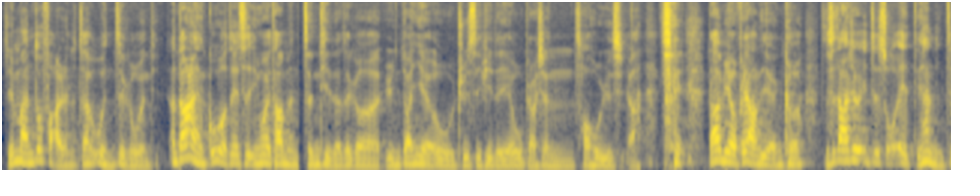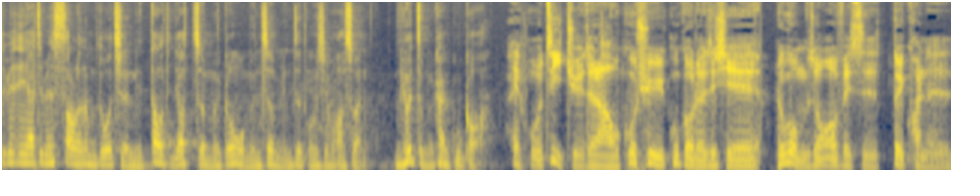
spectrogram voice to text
其实蛮多法人都在问这个问题。那当然，Google 这次因为他们整体的这个云端业务 GCP 的业务表现超乎预期啊，所以大家没有非常的严苛，只是大家就一直说：哎，等一下你这边 AI 这边烧了那么多钱，你到底要怎么跟我们证明这东西划算？你会怎么看 Google 啊？哎、欸，我自己觉得啦，我过去 Google 的这些，如果我们说 Office 对款的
